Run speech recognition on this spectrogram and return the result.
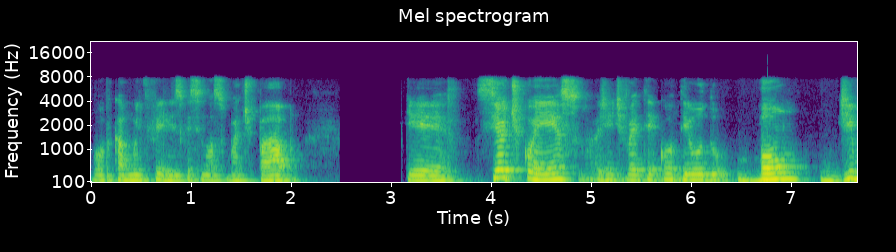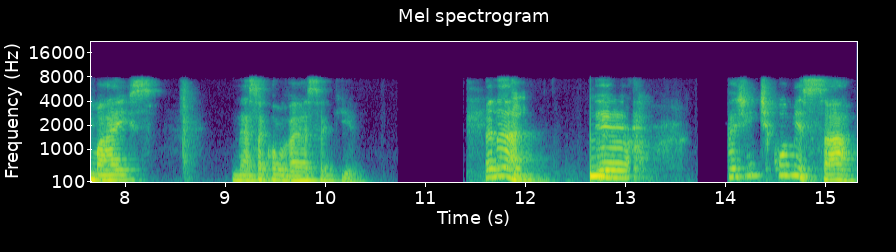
vão ficar muito felizes com esse nosso bate-papo. Porque se eu te conheço, a gente vai ter conteúdo bom demais nessa conversa aqui. Ana, é, a gente começar,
